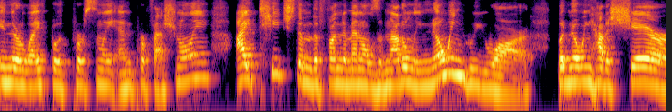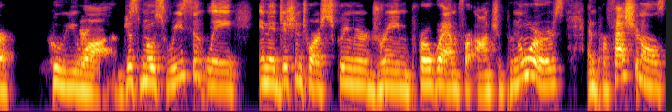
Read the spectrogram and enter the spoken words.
in their life, both personally and professionally. I teach them the fundamentals of not only knowing who you are, but knowing how to share who you are. Just most recently, in addition to our Scream Your Dream program for entrepreneurs and professionals,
